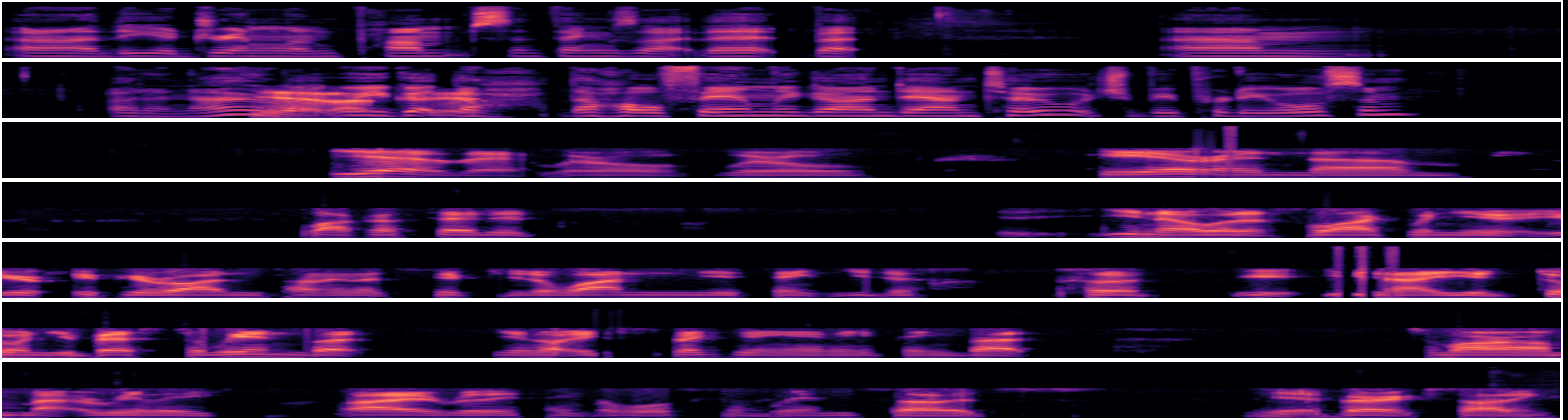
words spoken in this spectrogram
uh, the adrenaline pumps and things like that. But, um, I don't know, Yeah, like, you got the, the whole family going down too, which would be pretty awesome. Yeah, that we're all we're all here, and um, like I said, it's you know what it's like when you you're, if you're riding something that's fifty to one, you think you just sort of you, you know you're doing your best to win, but you're not expecting anything. But tomorrow, I'm really I really think the horse can win, so it's yeah very exciting.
